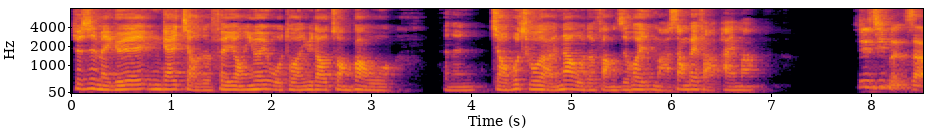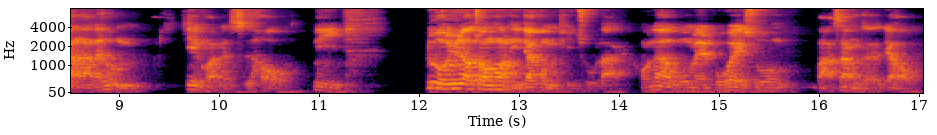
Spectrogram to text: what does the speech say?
就是每个月应该缴的费用，因为我突然遇到状况，我可能缴不出来，那我的房子会马上被法拍吗？其实基本上啊，来我们借款的时候，你。如果遇到状况，你一定要跟我们提出来哦。那我们也不会说马上的要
